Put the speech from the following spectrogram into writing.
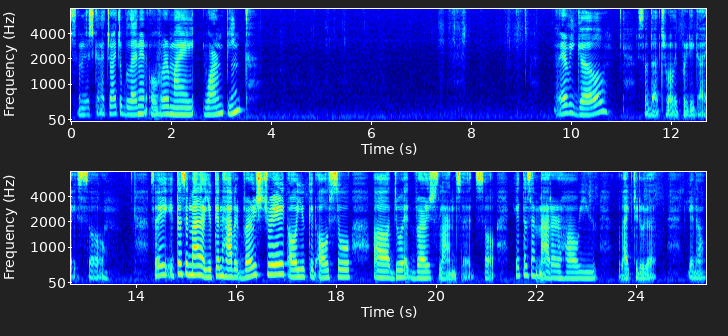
So I'm just gonna try to blend it over my warm pink. There we go. So that's really pretty guys. So so it, it doesn't matter. You can have it very straight or you could also uh, do it very slanted. So it doesn't matter how you like to do that, you know.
